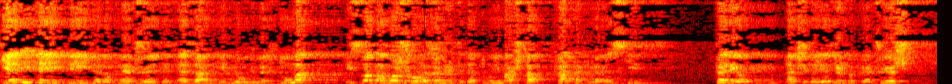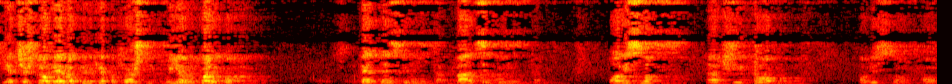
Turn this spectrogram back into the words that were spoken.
Jedite i pijite dok ne čujete ezan ibn Umi Mektuma i stoga možemo razumjeti da tu ima šta? Kratak vremenski period. Znači da jedeš dok ne čuješ jer ćeš to vrijeme prilike potrošiti u jelu. Koliko? 15 minuta, 20 minuta. Ovisno znači o, ovisno o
